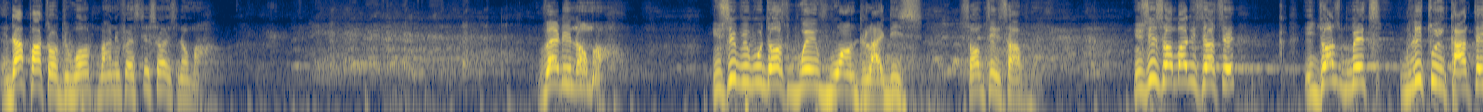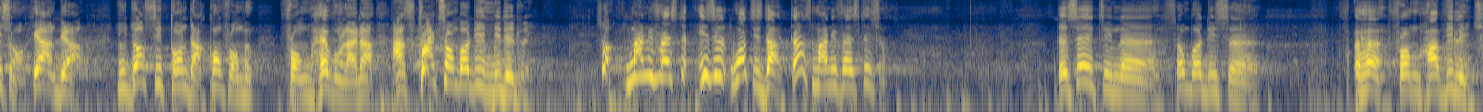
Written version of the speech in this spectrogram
In that part of the world, manifestation is normal. Very normal. You see people just wave wand like this, Something's happening. You see somebody just say, he just makes little incantation here and there. You just see thunder come from, from heaven like that and strike somebody immediately. So manifest is it what is that? That's manifestation. They say it in uh, somebody's uh, uh, from her village.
